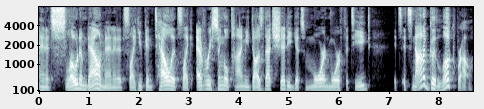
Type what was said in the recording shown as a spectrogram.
And it's slowed him down, man. And it's like you can tell it's like every single time he does that shit, he gets more and more fatigued. It's it's not a good look, bro.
